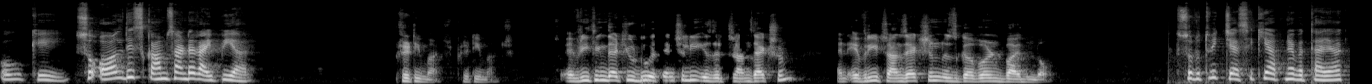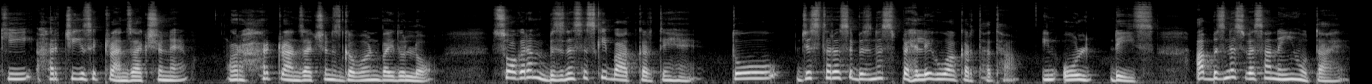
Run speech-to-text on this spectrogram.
Okay. So all this comes under IPR. pretty much pretty much so everything that you do essentially is a transaction and every transaction is governed by the law so Ritwik जैसे कि आपने बताया कि हर चीज़ एक ट्रांजैक्शन है और हर transaction is govern by the law so अगर हम बिजनेसेस की बात करते हैं तो जिस तरह से बिज़नेस पहले हुआ करता था इन ओल्ड डेज़ अब बिज़नेस वैसा नहीं होता है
